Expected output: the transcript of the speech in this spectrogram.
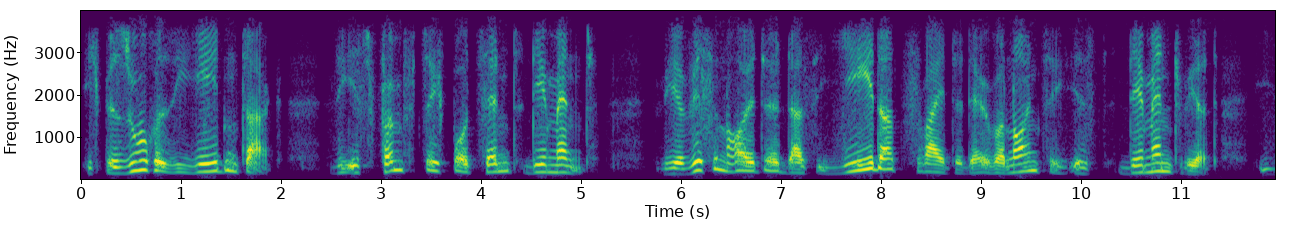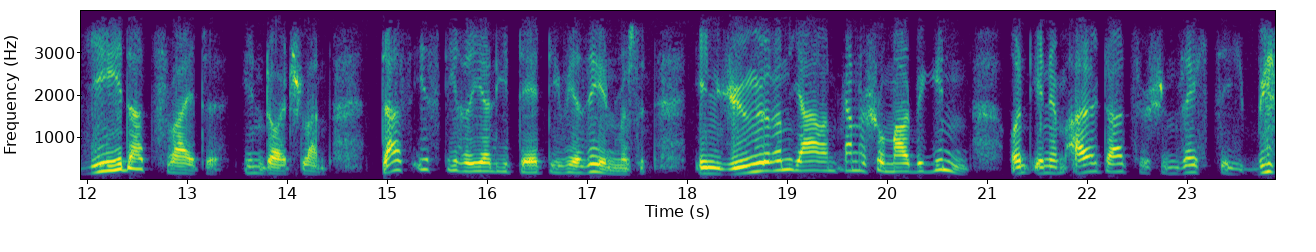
Ich besuche sie jeden Tag. Sie ist 50 Prozent dement. Wir wissen heute, dass jeder Zweite, der über 90 ist, dement wird. Jeder Zweite in Deutschland. Das ist die Realität, die wir sehen müssen. In jüngeren Jahren kann es schon mal beginnen. Und in dem Alter zwischen 60 bis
